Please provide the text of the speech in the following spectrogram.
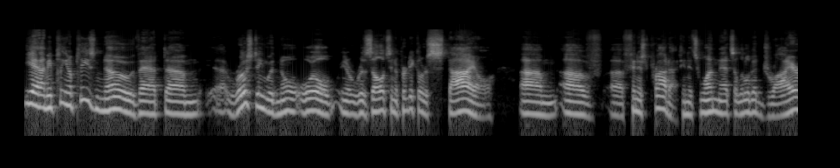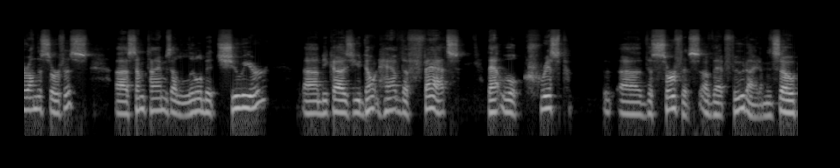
yeah, I mean, please, you know, please know that um, uh, roasting with no oil, you know, results in a particular style um, of uh, finished product. And it's one that's a little bit drier on the surface, uh, sometimes a little bit chewier uh, because you don't have the fats that will crisp uh, the surface of that food item. And so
